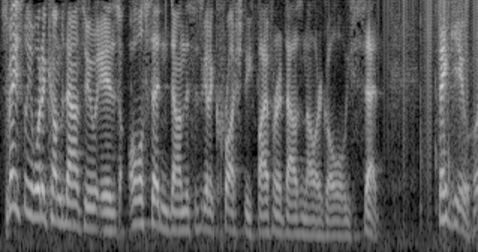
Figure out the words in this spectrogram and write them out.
So basically, what it comes down to is all said and done, this is going to crush the $500,000 goal we set. Thank you.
